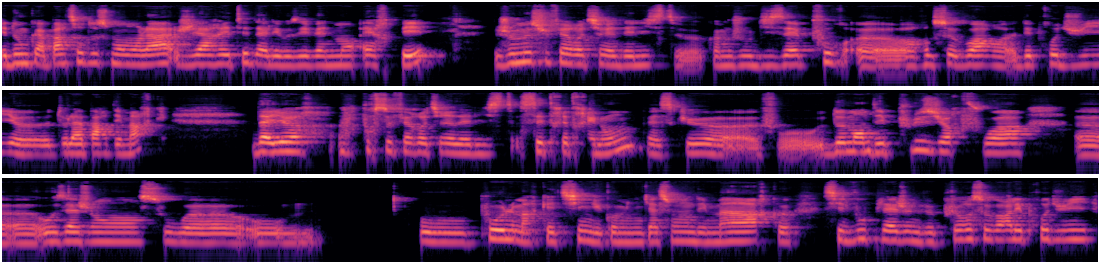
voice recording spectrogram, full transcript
Et donc à partir de ce moment-là, j'ai arrêté d'aller aux événements RP. Je me suis fait retirer des listes, euh, comme je vous le disais, pour euh, recevoir euh, des produits de la part des marques. D'ailleurs, pour se faire retirer des listes, c'est très très long parce que faut demander plusieurs fois aux agences ou aux, au pôle marketing et communication des marques, s'il vous plaît, je ne veux plus recevoir les produits.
